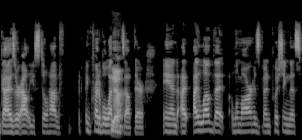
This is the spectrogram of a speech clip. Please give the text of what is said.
guys are out, you still have incredible weapons out there. And I I love that Lamar has been pushing this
